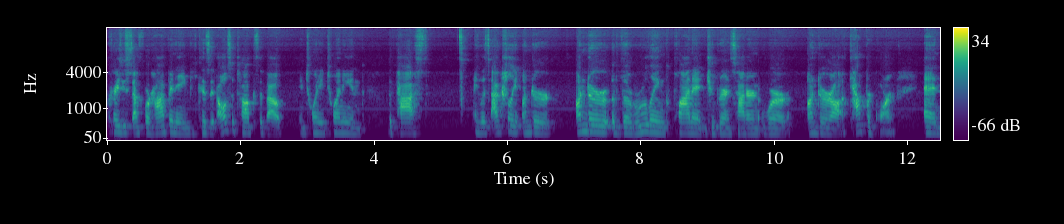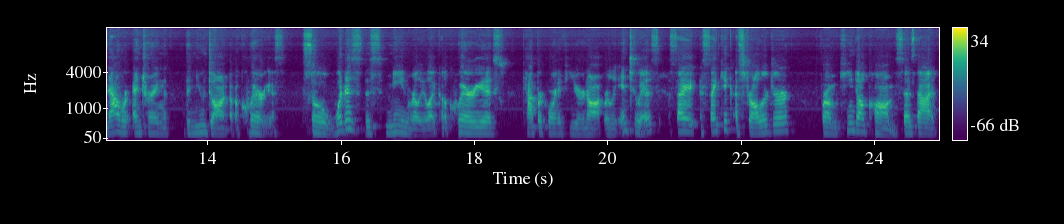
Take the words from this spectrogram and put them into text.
crazy stuff were happening, because it also talks about in 2020 and the past, it was actually under under the ruling planet Jupiter and Saturn were under uh, Capricorn, and now we're entering the new dawn of Aquarius. So, what does this mean, really? Like Aquarius, Capricorn, if you're not really into it. Psy- psychic astrologer from Keen.com says that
